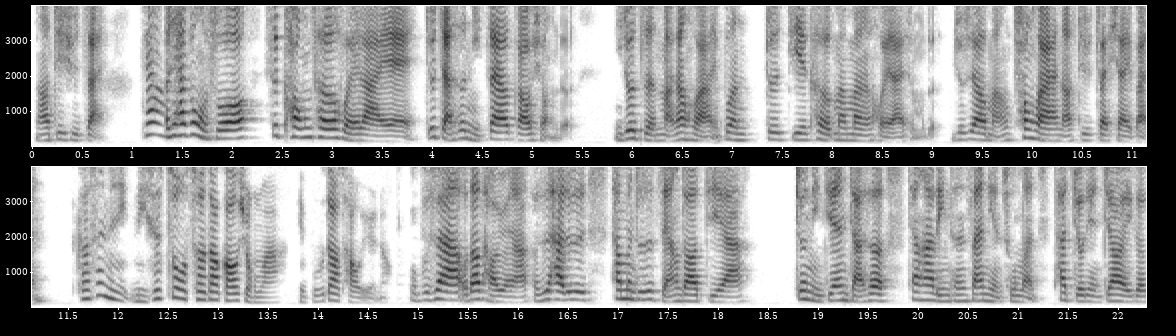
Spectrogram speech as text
然后继续载，这样，而且他跟我说是空车回来诶，就假设你载到高雄的，你就只能马上回来，你不能就是接客慢慢的回来什么的，你就是要马上冲回来，然后继续载下一班。可是你你是坐车到高雄吗？你不到桃园哦？我不是啊，我到桃园啊。可是他就是他们就是怎样都要接啊。就你今天假设像他凌晨三点出门，他九点叫一个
